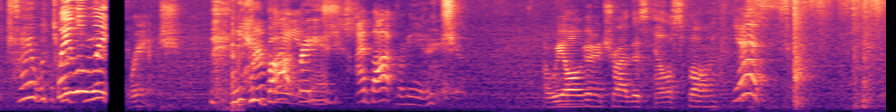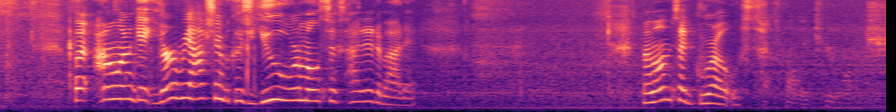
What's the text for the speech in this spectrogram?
treat. Try it with Wait, tortilla. wait, ranch. wait. We We bought ranch. ranch. I bought ranch. Are we all gonna try this hell spawn? Yes. But I want to get your reaction because you were most excited about it. My mom said gross. That's probably too much.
